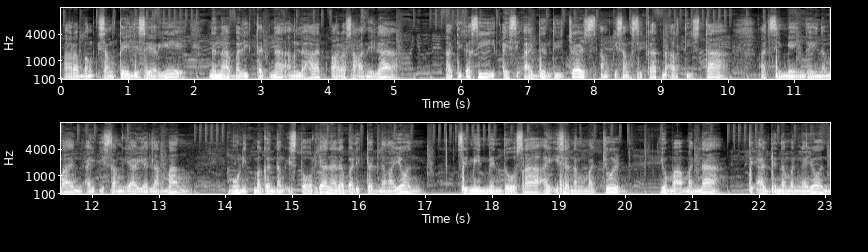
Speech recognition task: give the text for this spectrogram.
Para bang isang teleserye na nabaliktad na ang lahat para sa kanila. Dati kasi ay si Alden Richards ang isang sikat na artista at si Mengay naman ay isang yaya lamang. Ngunit magandang istorya na nabaliktad na ngayon. Si Main Mendoza ay isa ng matured, yumaman na. Si Alden naman ngayon,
